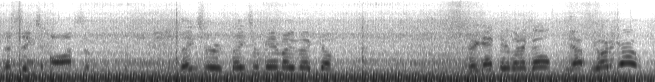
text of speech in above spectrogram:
this thing's awesome. Thanks for thanks for being my victim. You guys want to go? Yep, you wanna go?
